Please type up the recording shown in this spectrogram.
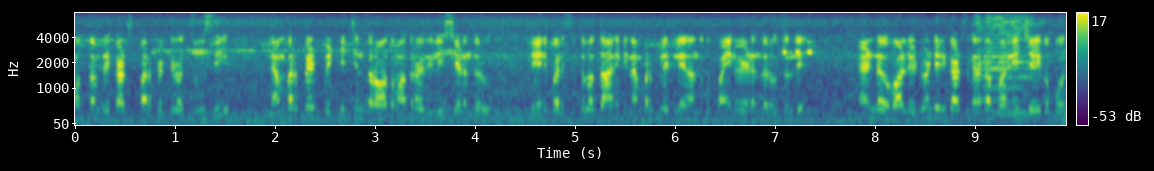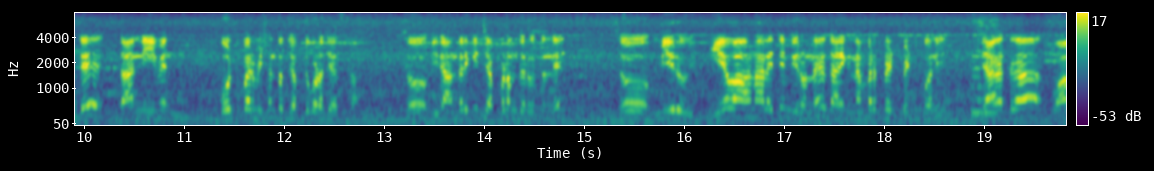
మొత్తం రికార్డ్స్ పర్ఫెక్ట్గా చూసి నెంబర్ ప్లేట్ పెట్టించిన తర్వాత మాత్రం రిలీజ్ చేయడం జరుగుతుంది. లేని పరిస్థితుల్లో దానికి నెంబర్ ప్లేట్ లేనందుకు ఫైన్ వేయడం జరుగుతుంది. అండ్ వాళ్ళు ఎటువంటి రికార్డ్స్ కనుక ఫర్నిష్ చేయకపోతే దాన్ని ఈవెన్ కోర్టు పర్మిషన్తో జప్తు కూడా చేస్తాం. సో ఇది అందరికీ చెప్పడం జరుగుతుంది. సో మీరు ఏ వాహనాలు అయితే మీరు ఉన్నాయో దానికి నెంబర్ ప్లేట్ పెట్టుకొని జాగ్రత్తగా వా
